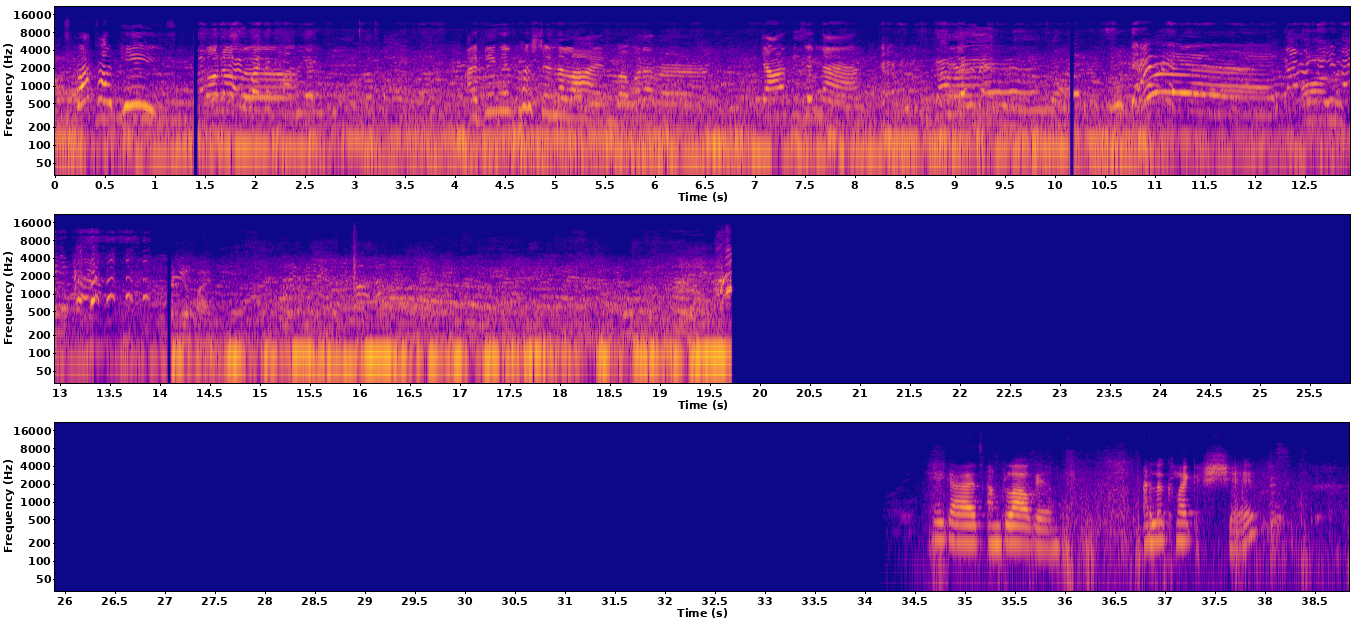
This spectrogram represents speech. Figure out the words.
It's Black Eyed Peas. Whatever. I think we pushed in the line, but whatever. Gareth is in there. Gareth. Darren! Hey guys, I'm vlogging. I look like shit.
